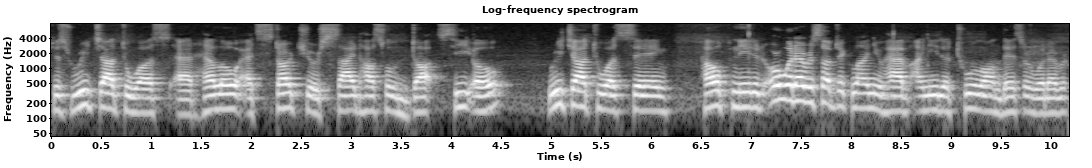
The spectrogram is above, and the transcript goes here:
just reach out to us at hello at startyoursidehustle.co. Reach out to us saying help needed or whatever subject line you have. I need a tool on this or whatever.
